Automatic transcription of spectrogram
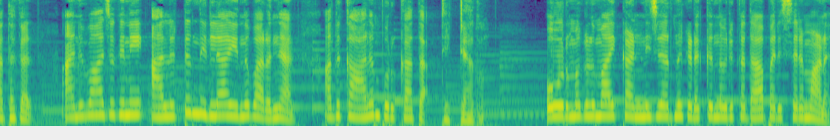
കഥകൾ അനുവാചകനെ അലട്ടുന്നില്ല എന്ന് പറഞ്ഞാൽ അത് കാലം പൊറുക്കാത്ത തെറ്റാകും. ഓർമ്മകളുമായി കണ്ണി ചേർന്ന് കിടക്കുന്ന ഒരു കഥാപരിസരമാണ്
